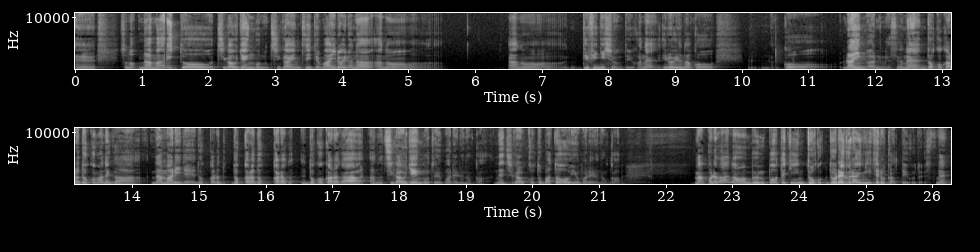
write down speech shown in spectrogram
えーその鉛と違う言語の違いについてはまあいろいろなあのあのディフィニションというかね。いろいろなこうこうラインがあるんですよね。どこからどこまでが鉛でどこからどこからどこからどこからがあの違う言語と呼ばれるのか、ね、違う言葉と呼ばれるのか。まあこれはあの文法的にどどれぐらい似てるかっていうことですね。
